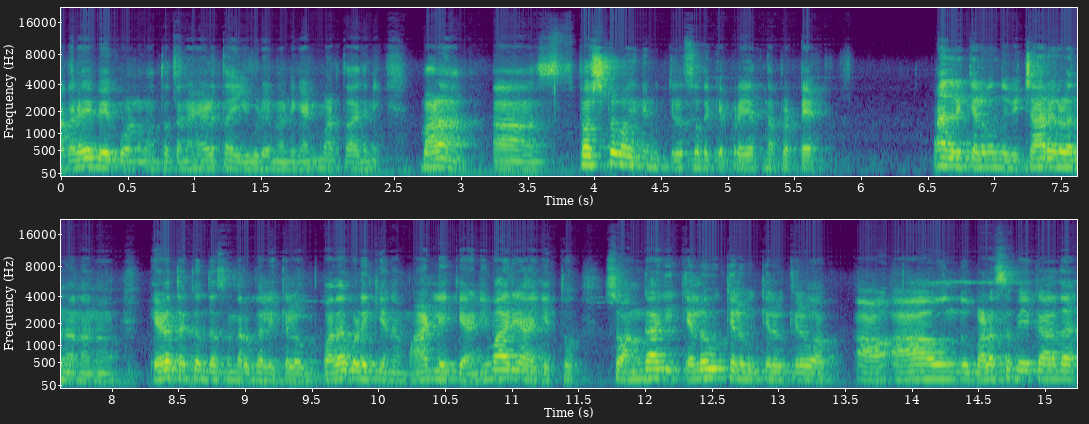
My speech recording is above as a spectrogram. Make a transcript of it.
ಆಗಲೇಬೇಕು ಅನ್ನುವಂಥದ್ದನ್ನು ಹೇಳ್ತಾ ಈ ವಿಡಿಯೋ ನನಗೆ ಎಂಡ್ ಮಾಡ್ತಾ ಇದ್ದೀನಿ. ಬಹಳ ಸ್ಪಷ್ಟವಾಗಿ ನಿಮ್ಗೆ ತಿಳಿಸೋದಕ್ಕೆ ಪ್ರಯತ್ನ ಪಟ್ಟೆ ಆದರೆ ಕೆಲವೊಂದು ವಿಚಾರಗಳನ್ನು ನಾನು ಹೇಳತಕ್ಕಂಥ ಸಂದರ್ಭದಲ್ಲಿ ಕೆಲವು ಪದ ಬಳಕೆಯನ್ನು ಮಾಡಲಿಕ್ಕೆ ಅನಿವಾರ್ಯ ಆಗಿತ್ತು. ಸೊ ಹಂಗಾಗಿ ಕೆಲವು ಕೆಲವು ಕೆಲವು ಕೆಲವು ಆ- ಒಂದು ಬಳಸಬೇಕಾದ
